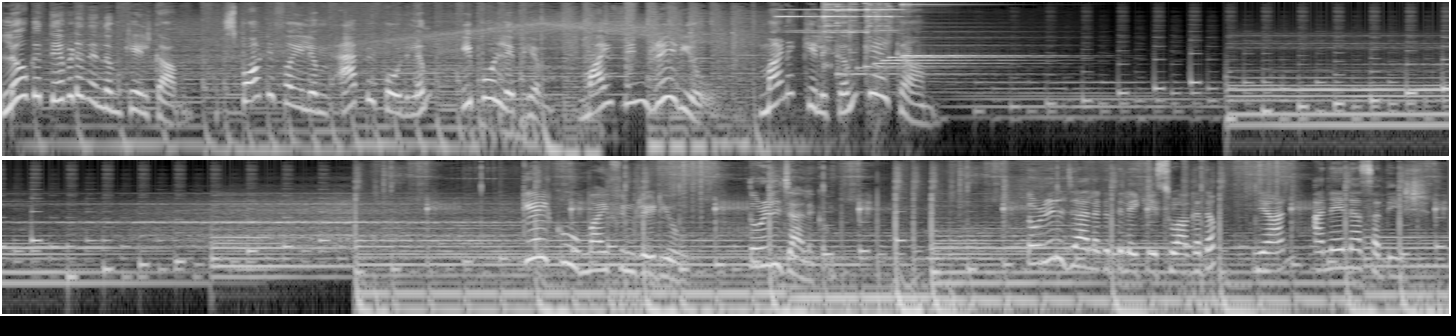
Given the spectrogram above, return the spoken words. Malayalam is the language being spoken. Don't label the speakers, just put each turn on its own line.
ലോകത്തെവിടെ നിന്നും കേൾക്കാം? സ്പോട്ടിഫൈയിലും ആപ്പിൾ പോഡിലും ഇപ്പോൾ ലഭ്യം മൈ ഫിൻ റേഡിയോ. മണിക്കെലക്കം കേൾക്കാം.
കേൾക്കൂ മൈഫിൻ റേഡിയോ. തൊഴിൽ ജാലകം.
തൊഴിൽ ജാലകത്തിലേക്ക് സ്വാഗതം. ഞാൻ അനേന സതീഷ്.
